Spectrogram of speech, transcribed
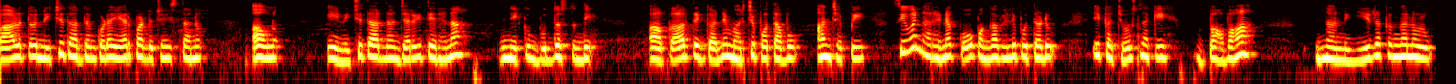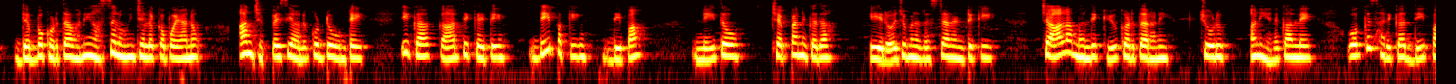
వాళ్ళతో నిశ్చితార్థం కూడా ఏర్పాటు చేయిస్తాను. అవును ఈ నిశ్చితార్థం జరిగితేనేనా నీకు బుద్ధొస్తుంది. ఆ కార్తిక్ గారిని మర్చిపోతావు అని చెప్పి శివనారాయణ కోపంగా వెళ్ళిపోతాడు. ఇక చూసినకి బావా నన్ను ఈ రకంగా నువ్వు దెబ్బ కొడతావని అస్సలు ఊహించలేకపోయాను. అని చెప్పేసి అనుకుంటూ ఉంటే ఇక కార్తిక్ అయితే దీపకి దీప నీతో చెప్పాను కదా ఈరోజు మన రెస్టారెంట్కి చాలామంది క్యూ కడతారని చూడు అని వెనకాలనే ఒక్కసారిగా దీప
